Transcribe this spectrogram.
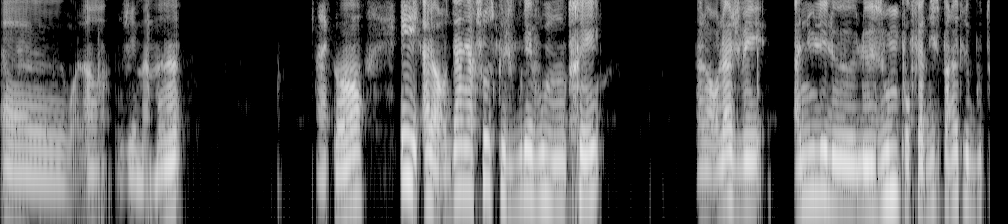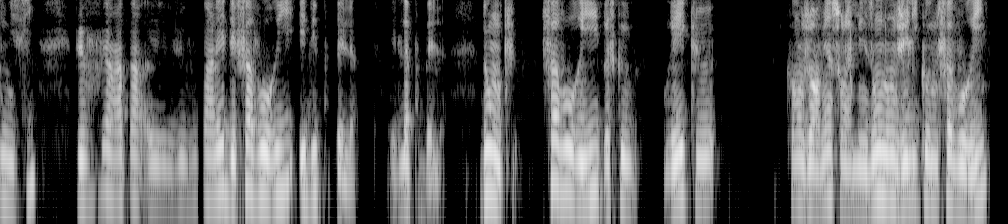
voilà, j'ai ma main. D'accord. Et alors, dernière chose que je voulais vous montrer. Alors là, je vais annuler le, zoom pour faire disparaître le bouton ici. Je vais, vous faire, euh, je vais vous parler des favoris et des poubelles, et de la poubelle. Donc, favoris, parce que vous voyez que quand je reviens sur la maison, donc j'ai l'icône favori,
